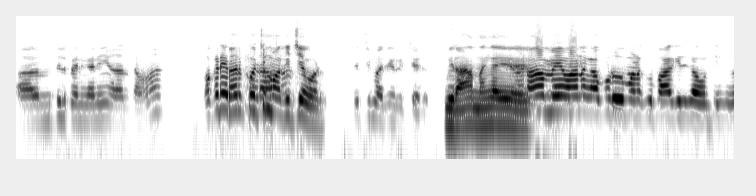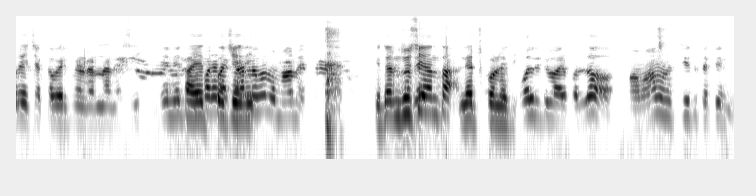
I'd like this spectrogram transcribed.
ఆ, మిద్దిల పైన కానీ అంటాము ఒకటే పెరుకొచ్చి మాకు ఇచ్చేవాడు. తెచ్చి మా దగ్గర ఇచ్చాడు. మీరు ఆనందంగా మేము అనగా అప్పుడు మనకు బాగా ఇదిగా ఉంటుంది. ఒరే చెక్క పెరికినాడు అన్న అనేసి. ఎత్తుకొచ్చేది. మామే. ఇతను చూసి అంతా నేర్చుకునేది కోల్రెడ్డి వారిపల్లిలో మా మామ ఎత్తు తట్టింది.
